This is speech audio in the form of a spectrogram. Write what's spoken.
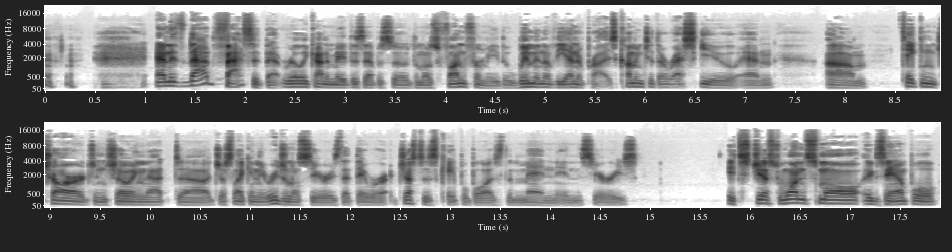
and it's that facet that really kind of made this episode the most fun for me. The women of the Enterprise coming to the rescue and um, taking charge and showing that, uh, just like in the original series, that they were just as capable as the men in the series. It's just one small example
